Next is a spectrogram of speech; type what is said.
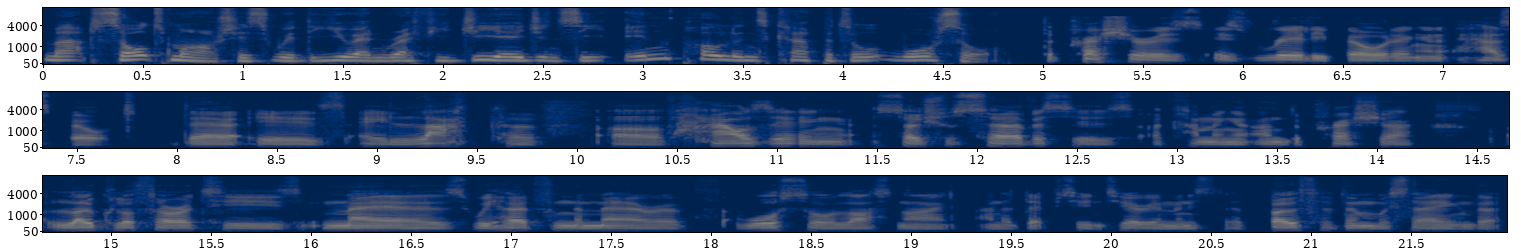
Matt Saltmarsh is with the UN Refugee Agency in Poland's capital, Warsaw. The pressure is, is really building and it has built there is a lack of, of housing, social services are coming under pressure local authorities, mayors. We heard from the mayor of Warsaw last night and the deputy interior minister. Both of them were saying that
